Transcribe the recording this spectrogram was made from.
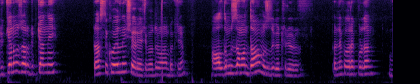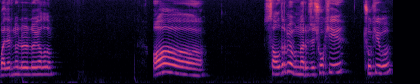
Dükkanımız var dükkan ne? Rusty Coil ne işe yarıyor acaba? Dur ona bakacağım. Aldığımız zaman daha hızlı götürüyoruz? Örnek olarak buradan balerina lololoyu alalım. Aa! Saldırmıyor bunlar bize. Çok iyi. Çok iyi bu.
